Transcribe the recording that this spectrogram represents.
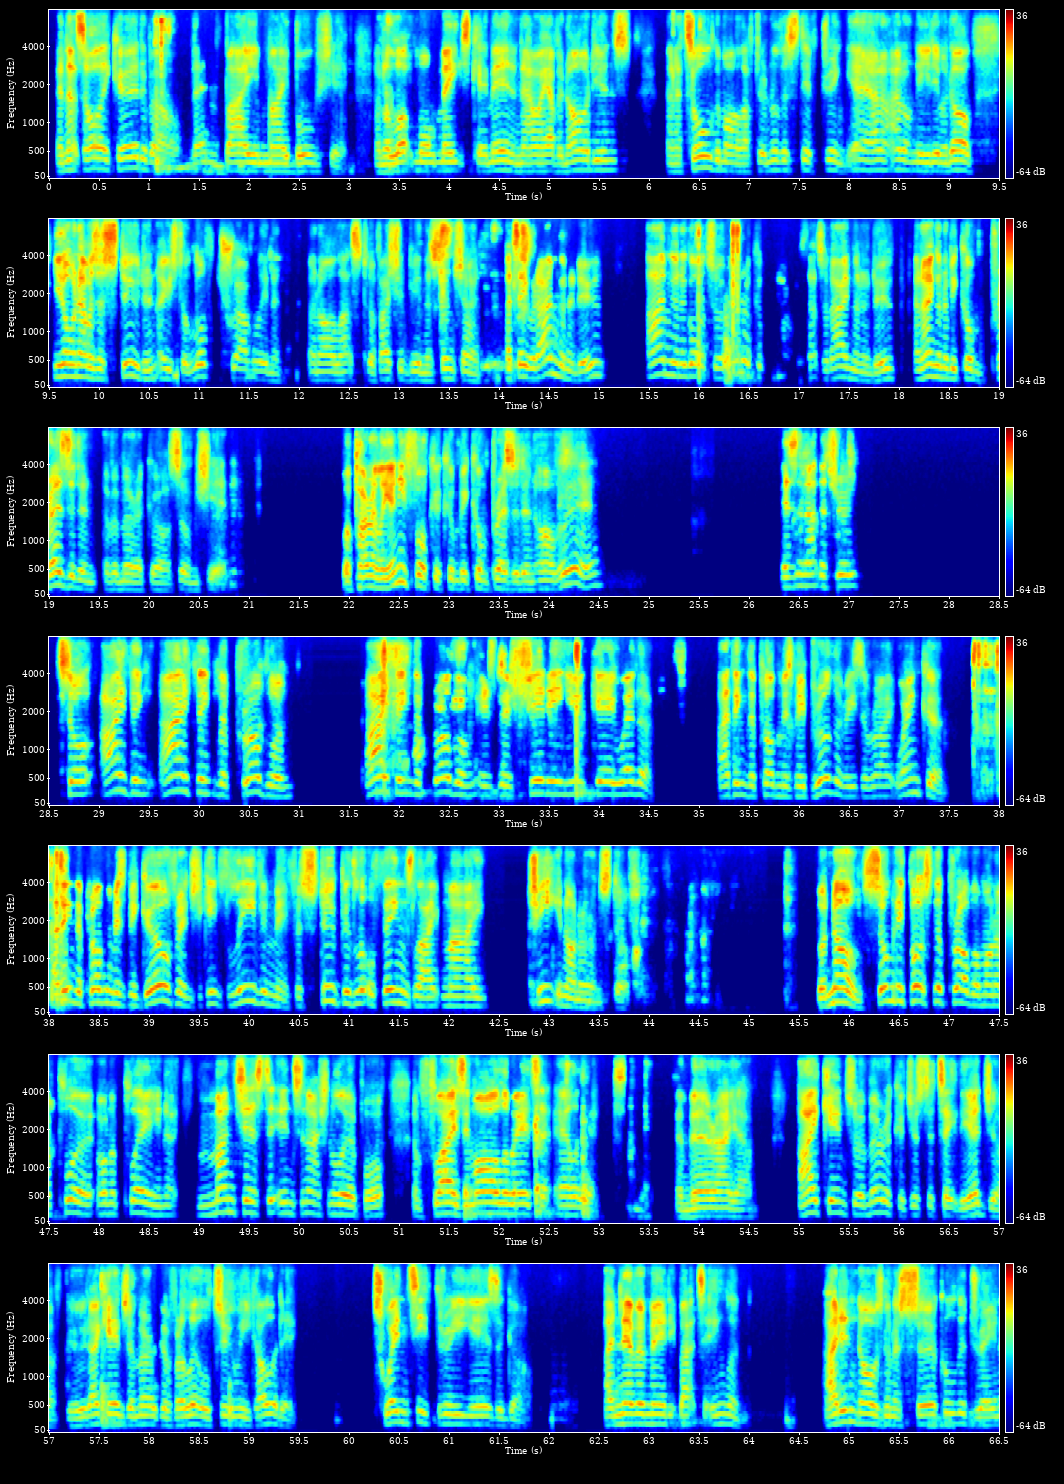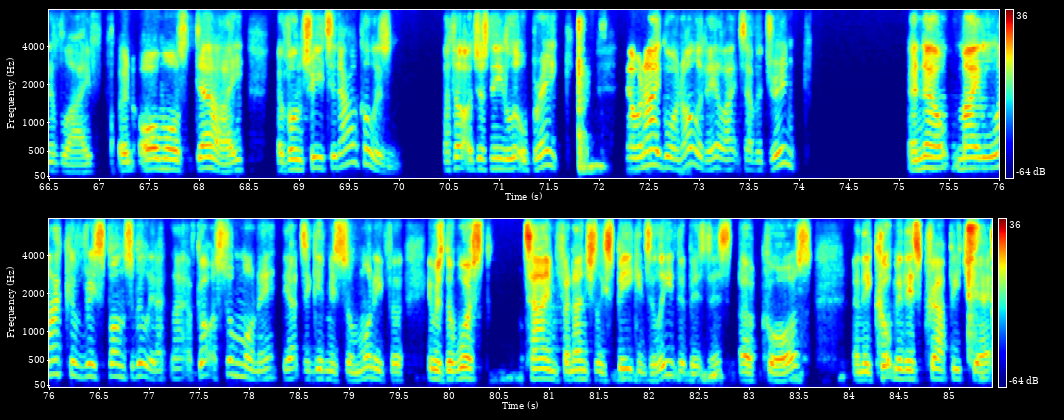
And that's all I cared about. Them mm-hmm. buying my bullshit. And a lot more mates came in, and now I have an audience. And I told them all after another stiff drink, yeah, I don't, I don't need him at all. You know, when I was a student, I used to love traveling and, and all that stuff. I should be in the sunshine. I tell you what I'm going to do. I'm going to go to America. That's what I'm going to do. And I'm going to become president of America or some shit. Apparently any fucker can become president over here. Isn't that the truth? So I think I think the problem, I think the problem is the shitty UK weather. I think the problem is my brother. He's a right wanker. I think the problem is my girlfriend. She keeps leaving me for stupid little things like my cheating on her and stuff. But no, somebody puts the problem on a pl- on a plane at Manchester International Airport and flies him all the way to LAX. And there I am. I came to America just to take the edge off, dude. I came to America for a little two week holiday 23 years ago. I never made it back to England. I didn't know I was going to circle the drain of life and almost die of untreated alcoholism. I thought I just need a little break. Now, when I go on holiday, I like to have a drink. And now my lack of responsibility, I've got some money. They had to give me some money for it was the worst time financially speaking to leave the business, of course. And they cut me this crappy check.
